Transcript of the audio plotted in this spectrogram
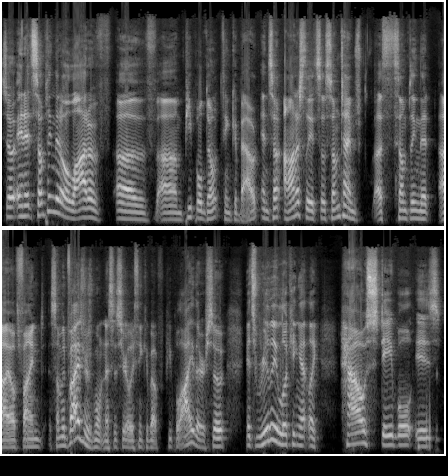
So, and it's something that a lot of of um, people don't think about, and so honestly, it's so sometimes uh, something that I'll find some advisors won't necessarily think about for people either. So, it's really looking at like how stable is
